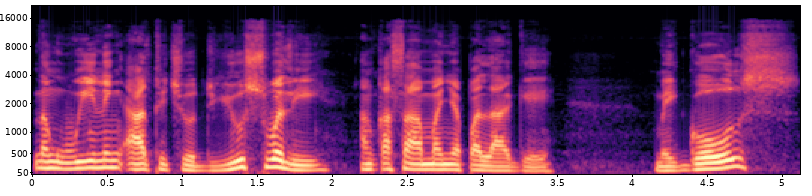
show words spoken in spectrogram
ng winning attitude, usually, ang kasama niya palagi, may goals,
